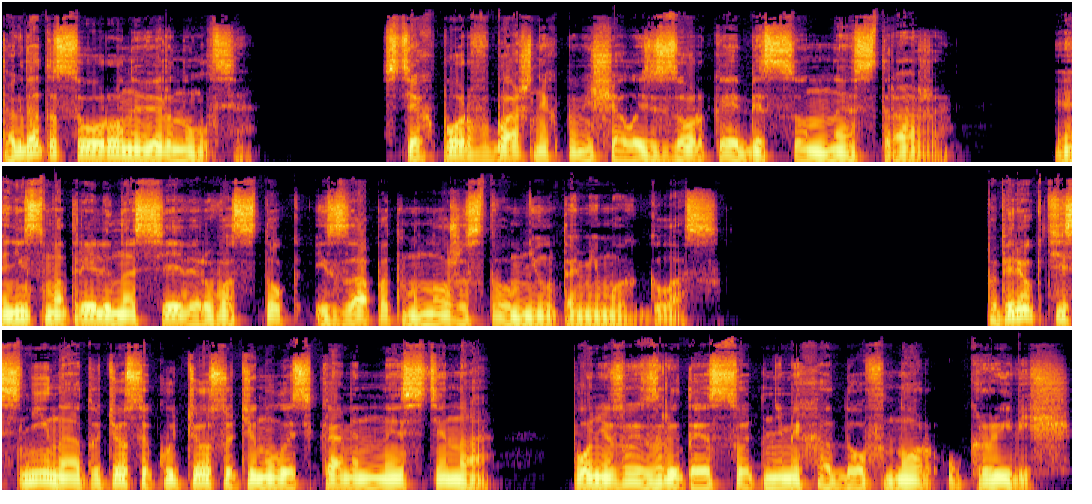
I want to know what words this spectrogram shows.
Тогда-то Саурон и вернулся. С тех пор в башнях помещалась зоркая бессонная стража, и они смотрели на север, восток и запад множеством неутомимых глаз. Поперек теснины от утеса к утесу тянулась каменная стена, понизу изрытая сотнями ходов, нор, укрывищ.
